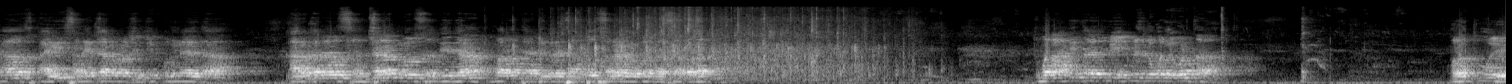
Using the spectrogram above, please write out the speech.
या काही साडेचार वर्षाची पुण्य येतात कारखान्यावर संचालक म्हणून संधी द्या. तुम्हाला त्या ठिकाणी सांगतो सगळ्या लोकांना सांगा. तुम्हाला अधिकारी तुम्ही एकवीस लोक निवडता. परंतु हे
